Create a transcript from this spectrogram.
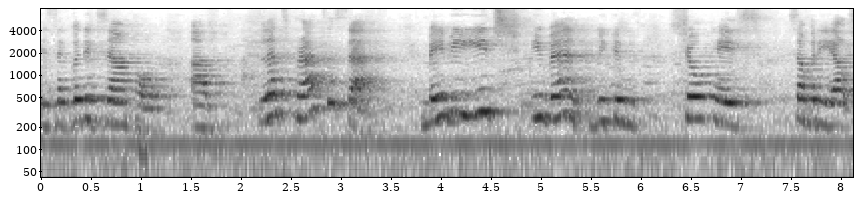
is a good example of let's practice that. Maybe each event we can showcase somebody else,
